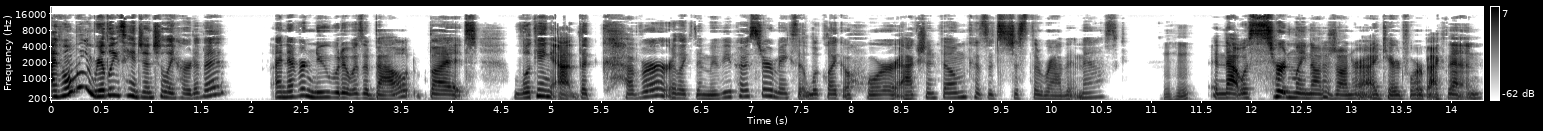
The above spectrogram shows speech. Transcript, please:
I've only really tangentially heard of it. I never knew what it was about, but looking at the cover or like the movie poster makes it look like a horror action film because it's just the rabbit mask. Mm-hmm. And that was certainly not a genre I cared for back then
